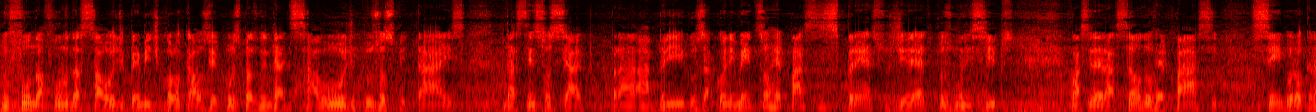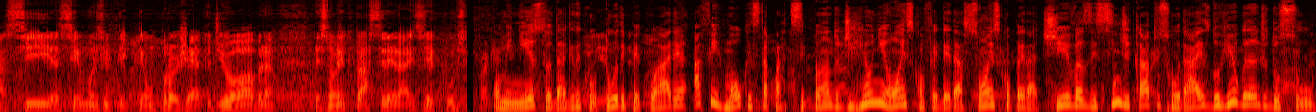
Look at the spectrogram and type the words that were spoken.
no Fundo a Fundo da Saúde permite colocar os recursos para as unidades de saúde, para os hospitais, da assistência social para abrigos, acolhimentos, são repasses expressos, direto para os municípios, com aceleração do repasse, sem burocracia, sem o município ter que ter um projeto de obra, nesse momento, para acelerar esses recursos. O ministro da Agricultura e Pecuária afirmou que está participando de reuniões com federações cooperativas e sindicatos rurais do Rio Grande do Sul.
